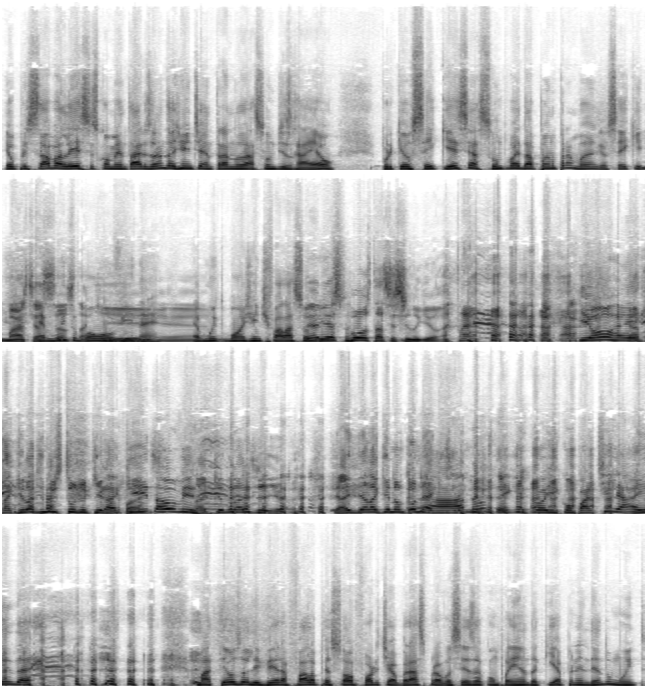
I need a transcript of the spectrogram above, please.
eu precisava ler esses comentários antes da gente entrar no assunto de Israel, porque eu sei que esse assunto vai dar pano pra manga. Eu sei que Márcia é Santos muito tá bom aqui, ouvir, né? É. É. muito bom a gente falar sobre minha isso. esposa tá assistindo aqui, ó. Que honra, hein? Ela tá aqui lá no estúdio aqui, Tá rapaz. aqui, tá ouvindo. Tá aqui do ladinho. E aí dela que não conecta. Ah, não tem que co- compartilhar ainda. Matheus Oliveira, fala pessoal, forte abraço para vocês acompanhando aqui, e aprendendo muito.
